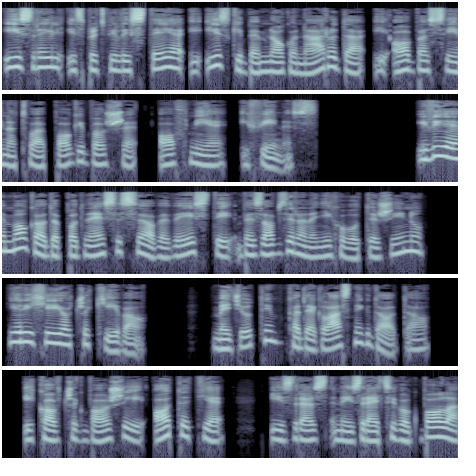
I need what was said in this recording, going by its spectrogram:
Izrael ispred Filisteja i izgibe mnogo naroda i oba sina tvoja pogiboše, Ofnije i Fines. Ilija je mogao da podnese sve ove vesti bez obzira na njihovu težinu, jer ih je i očekivao. Međutim, kada je glasnik dodao i kovčeg Božiji otet je, izraz neizrecivog bola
